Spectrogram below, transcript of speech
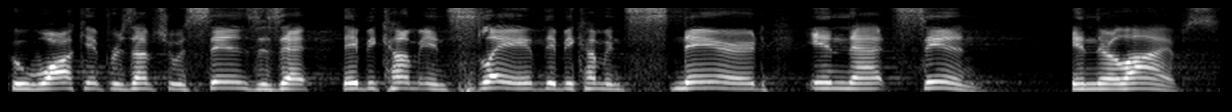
who walk in presumptuous sins is that they become enslaved, they become ensnared in that sin in their lives.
